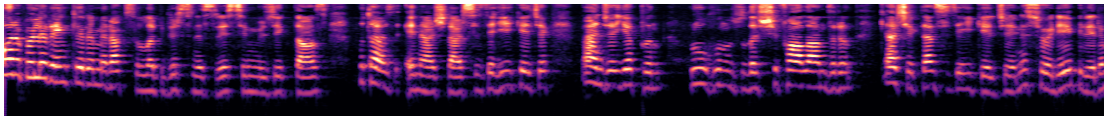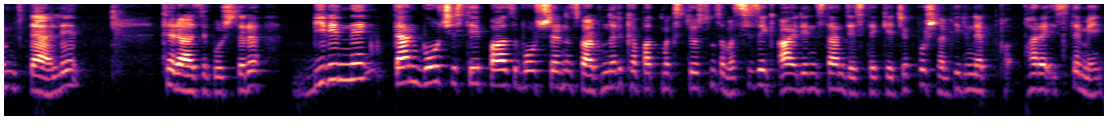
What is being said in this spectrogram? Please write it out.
Bu ara böyle renklere merak salabilirsiniz. Resim, müzik, dans bu tarz enerjiler size iyi gelecek. Bence yapın Ruhunuzu da şifalandırın. Gerçekten size iyi geleceğini söyleyebilirim değerli terazi burçları. Birinden borç isteyip bazı borçlarınız var. Bunları kapatmak istiyorsunuz ama size ailenizden destek gelecek. Boşuna birine pa- para istemeyin.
